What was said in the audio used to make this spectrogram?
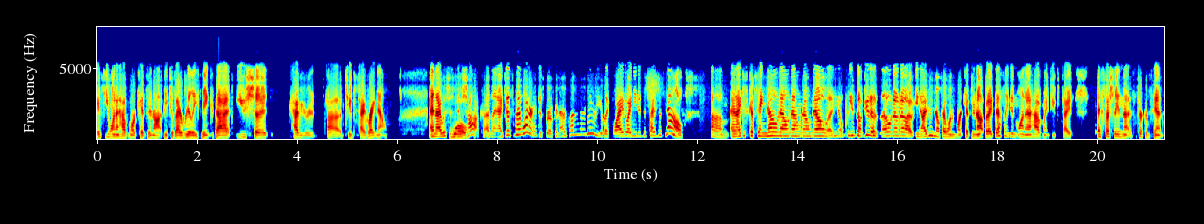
if you want to have more kids or not, because I really think that you should have your uh, tubes tied right now. And I was just Whoa. in shock. I mean, I just my water had just broken. I was having my baby. Like, why do I need to decide this now? Um, and I just kept saying, no, no, no, no, no, you know, please don't do this. No, no, no. You know, I didn't know if I wanted more kids or not, but I definitely didn't want to have my tubes tied, especially in that circumstance.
